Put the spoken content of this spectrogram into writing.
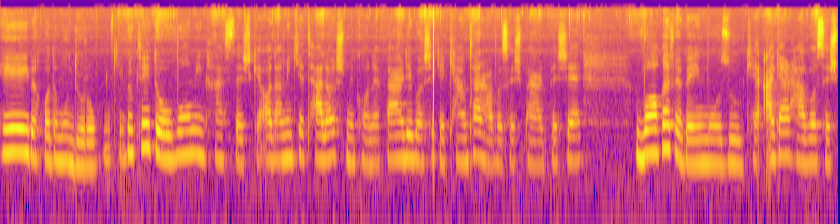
هی به خودمون دروغ میگیم. نکته دوم این هستش که آدمی که تلاش می‌کنه فردی باشه که کمتر حواسش پرد بشه واقف به این موضوع که اگر حواسش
